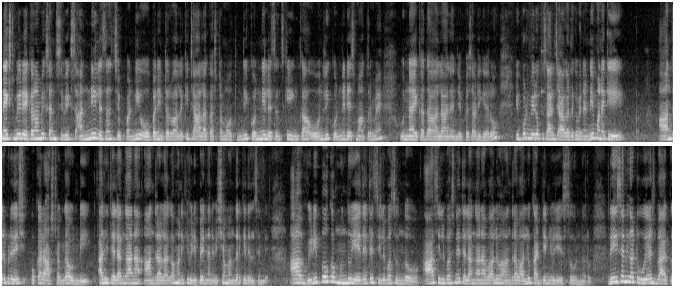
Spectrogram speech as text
నెక్స్ట్ మీరు ఎకనామిక్స్ అండ్ సివిక్స్ అన్ని లెసన్స్ చెప్పండి. ఓపెన్ ఇంటర్ వాళ్ళకి చాలా కష్టం అవుతుంది. కొన్ని లెసన్స్కి ఇంకా ఓన్లీ కొన్ని డేస్ మాత్రమే ఉన్నాయి కదా అలా అని చెప్పేసి అడిగారు. ఇప్పుడు మీరు ఒకసారి జాగ్రత్తగా వినండి. మనకి ఆంధ్రప్రదేశ్ ఒక రాష్ట్రంగా ఉండి అది తెలంగాణ ఆంధ్రలాగా మనకి విడిపోయిందనే విషయం అందరికీ తెలిసిందే. ఆ విడిపోక ముందు ఏదైతే సిలబస్ ఉందో ఆ సిలబస్నే తెలంగాణ వాళ్ళు ఆంధ్ర వాళ్ళు కంటిన్యూ చేస్తూ ఉన్నారు. రీసెంట్గా two years back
